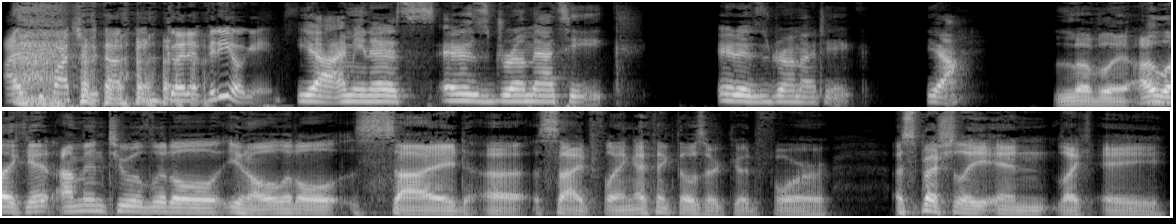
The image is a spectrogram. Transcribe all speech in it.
I could watch it without being good at video games. Yeah, I mean, it's it is dramatic. It is dramatic. Yeah. Lovely. I like it. I'm into a little, you know, a little side uh side fling. I think those are good for especially in like a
